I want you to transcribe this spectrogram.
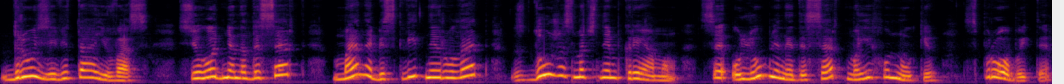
Друзі, вітаю вас! Сьогодні на десерт в мене бісквітний рулет з дуже смачним кремом. Це улюблений десерт моїх онуків. Спробуйте.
